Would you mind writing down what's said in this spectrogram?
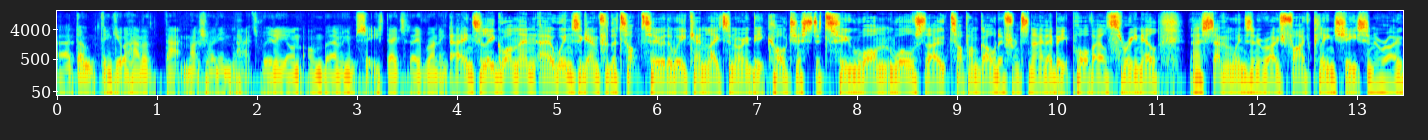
uh, I don't think it will have a, that much of an impact really on, on Birmingham City's day-to-day running. Uh, into League One then, uh, wins again for the top two of the weekend. Leyton Orient beat Colchester 2 1. Wolves, though, top on goal difference now. They beat Port Vale 3 0. Uh, seven wins in a row, five clean sheets in a row.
